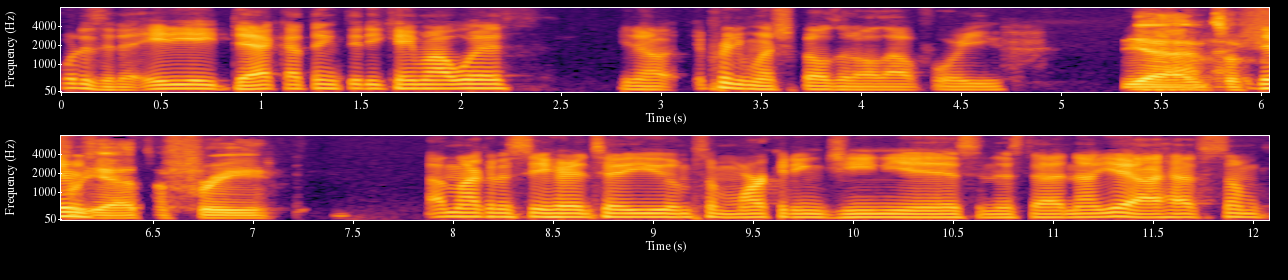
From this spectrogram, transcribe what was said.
what is it, an 88 deck? I think that he came out with. You know, it pretty much spells it all out for you. Yeah, it's a free, yeah, it's a free. I'm not gonna sit here and tell you I'm some marketing genius and this that. Now, yeah, I have some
